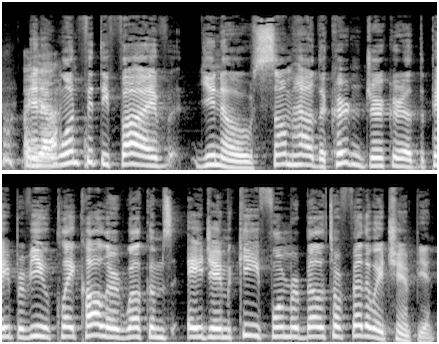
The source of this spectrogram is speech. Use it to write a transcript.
And Yeah. at 155, you know, somehow the curtain jerker at the pay per view, Clay Collard, welcomes AJ McKee, former Bellator featherweight champion.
